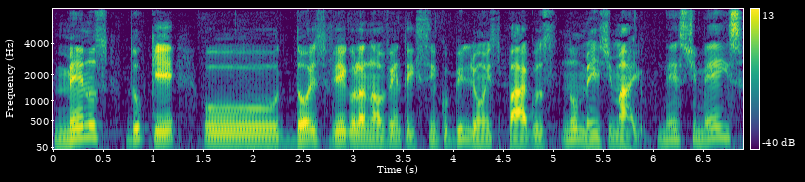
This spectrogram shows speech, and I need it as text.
menos do que o 2,95 bilhões pagos no mês de maio. Neste mês,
